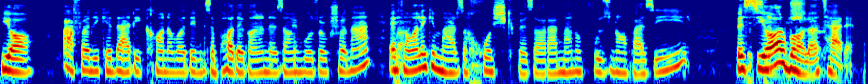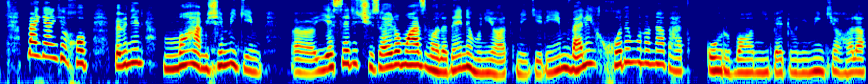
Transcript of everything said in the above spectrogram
یا افرادی که در یک خانواده مثل پادگان نظامی بزرگ شدن احتمالی که مرز خشک بذارن منو فوز ناپذیر بسیار بالاتره. مگر که خب ببینین ما همیشه میگیم یه سری چیزهایی رو ما از والدینمون یاد می‌گیریم ولی خودمون رو نباید قربانی بدونیم. این که حالا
